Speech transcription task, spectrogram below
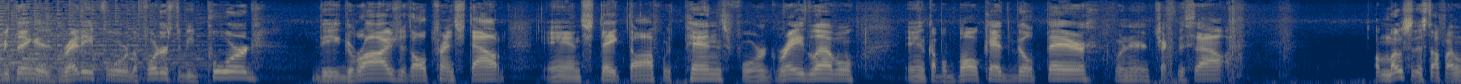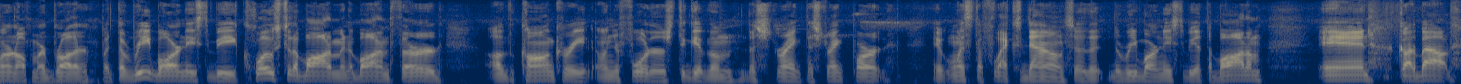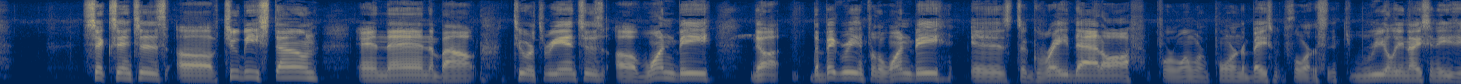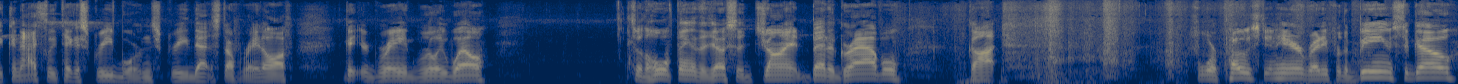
Everything is ready for the footers to be poured. The garage is all trenched out and staked off with pins for grade level and a couple bulkheads built there. Go in here and check this out. Uh, most of the stuff I learned off my brother, but the rebar needs to be close to the bottom in the bottom third of the concrete on your footers to give them the strength. The strength part, it wants to flex down, so that the rebar needs to be at the bottom. And got about six inches of 2B stone and then about two or three inches of 1B. The, the big reason for the 1B is to grade that off for when we're pouring the basement floors. It's really nice and easy. You can actually take a screed board and screed that stuff right off. Get your grade really well. So the whole thing is just a giant bed of gravel. Got four posts in here ready for the beams to go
